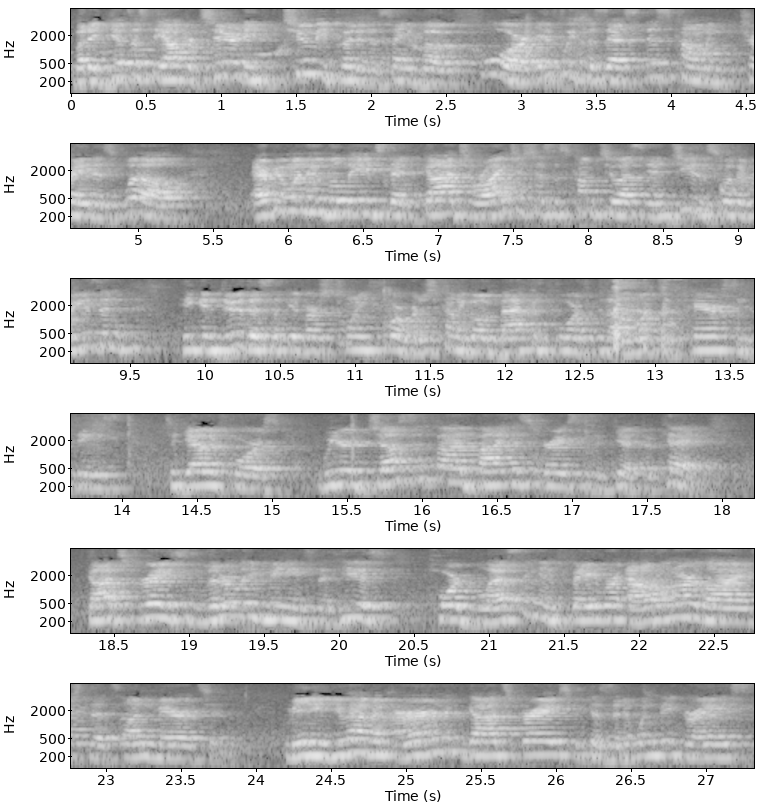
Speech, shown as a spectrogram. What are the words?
But it gives us the opportunity to be put in the same boat for, if we possess this common trait as well, everyone who believes that God's righteousness has come to us in Jesus. For the reason he can do this. Look at verse 24. We're just kind of going back and forth because I want to pair some things together for us. We are justified by His grace as a gift. Okay, God's grace literally means that He has poured blessing and favor out on our lives that's unmerited. Meaning you haven't earned God's grace because then it wouldn't be grace.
